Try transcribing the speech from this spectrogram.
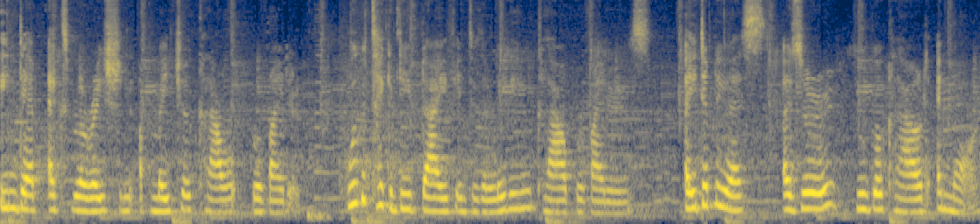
In-depth exploration of major cloud providers. We will take a deep dive into the leading cloud providers, AWS, Azure, Google Cloud, and more,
